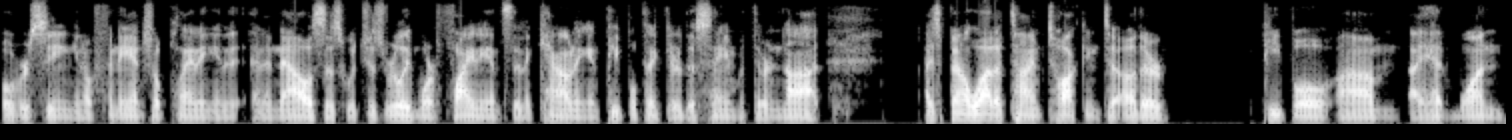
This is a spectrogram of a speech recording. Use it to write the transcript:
overseeing, you know, financial planning and, and, analysis, which is really more finance than accounting. And people think they're the same, but they're not. I spent a lot of time talking to other people. Um, I had one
